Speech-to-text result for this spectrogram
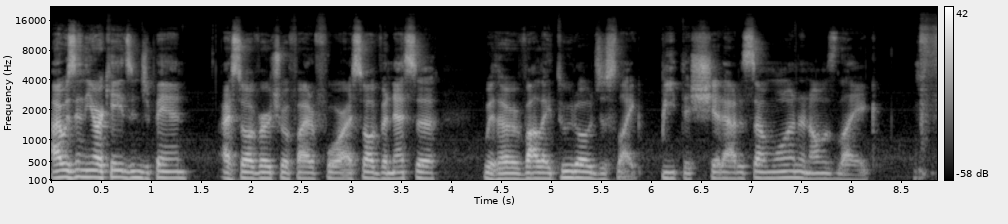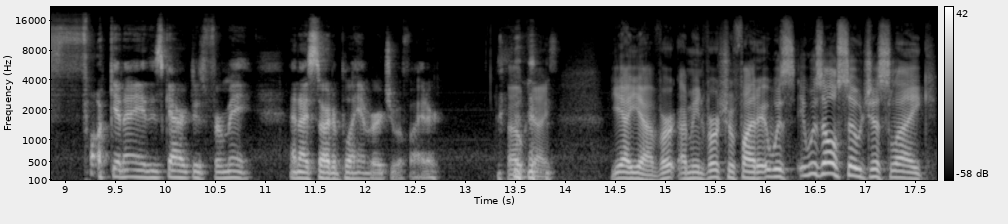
I was in the arcades in Japan. I saw Virtua Fighter 4. I saw Vanessa with her Vale Tudo just like beat the shit out of someone and I was like, "Fucking A, this character's for me." And I started playing Virtua Fighter. Okay. yeah, yeah. Vir- I mean, Virtual Fighter. It was it was also just like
